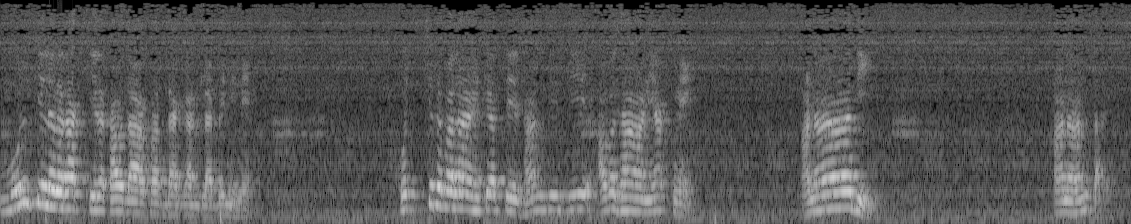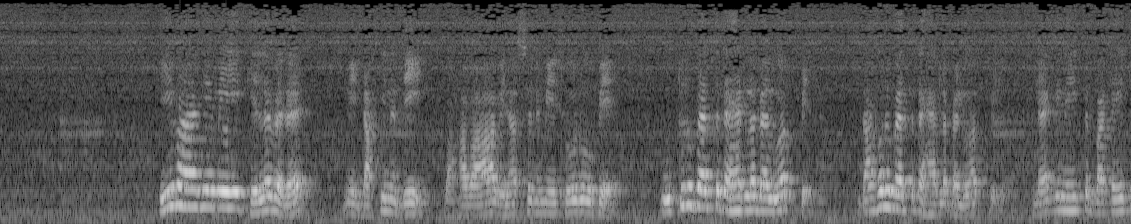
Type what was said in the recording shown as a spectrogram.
මුල් කෙලවරක් කියලා කවදාකවත් දැක් ගන්න ලැබෙන්නේ නැහැ. කොච්චර බලන් හිටියත් ඒ සංසිද්ධියේ අවසානයක් නැහැ. අනාදි අනන්තයි. ඒ වගේ මේ කෙලවර මේ දකින්න දේ භවවා වෙනස් වෙන මේ ස්වરૂපයේ උතුරු පැත්තට හැරිලා බැලුවත් පේනවා. දකුණු පැත්තට හැරිලා බැලුවත් පේනවා. නැගෙන හිත බටහිත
